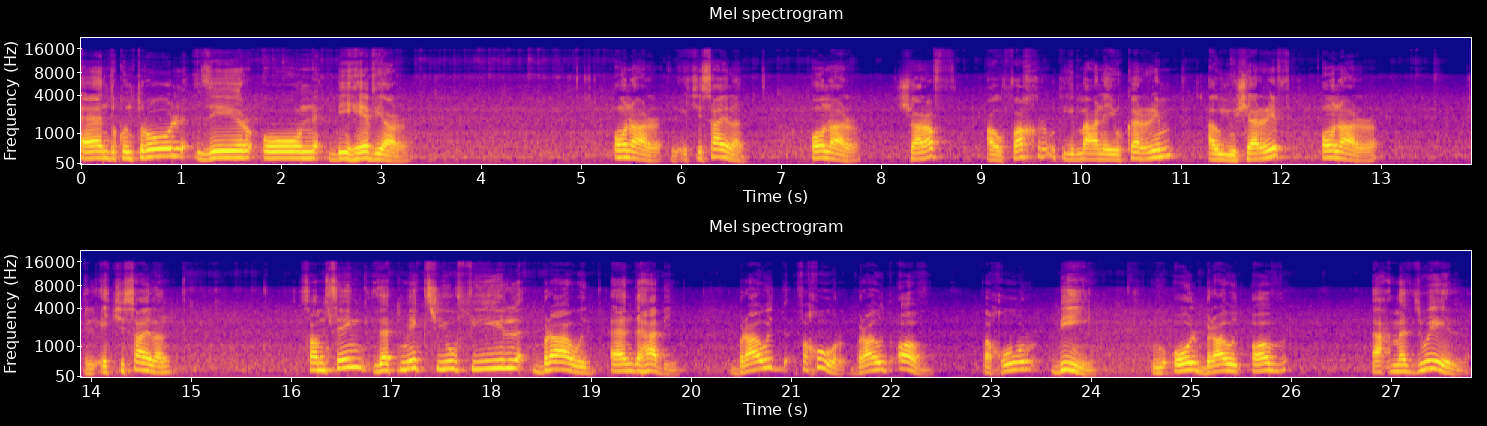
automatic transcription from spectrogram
and control their own behavior honor الاتش سايلنت honor شرف أو فخر وتيجي بمعنى يكرم أو يشرف honor الاتش سايلنت something that makes you feel proud and happy proud فخور proud of فخور be we all proud of أحمد زويل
